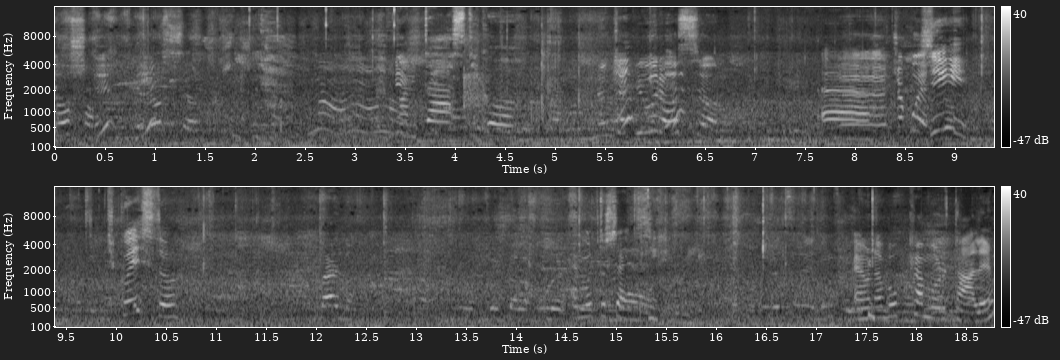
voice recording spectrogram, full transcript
rosso? Fantastico. Non c'è più rosso. Eh. Sì, c'è questo. Bello. È molto sexy. È una bocca mortale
